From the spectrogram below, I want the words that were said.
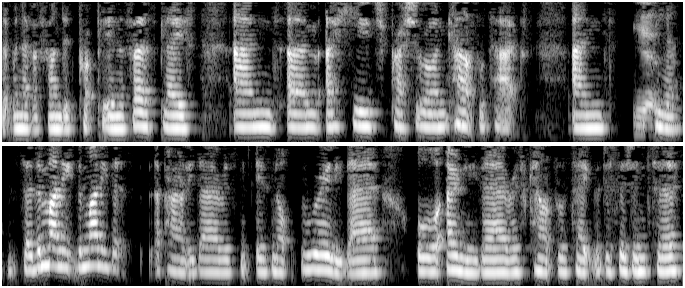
that were never funded properly in the first place, and um, a huge pressure on council tax. And yeah. know, so the money the money that's apparently there is is not really there or only there if councils take the decision to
